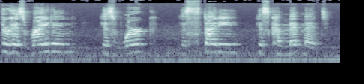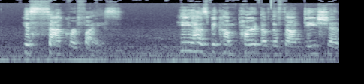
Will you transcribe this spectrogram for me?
Through his writing, his work, his study, his commitment, his sacrifice, he has become part of the foundation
